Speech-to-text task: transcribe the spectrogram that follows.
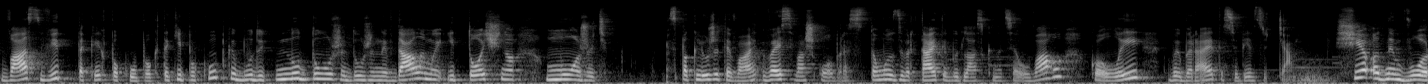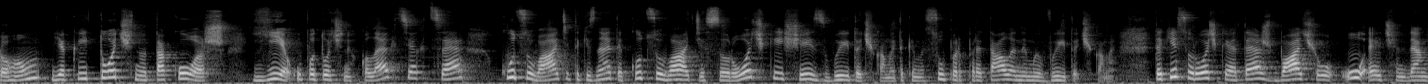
вас від таких покупок. Такі покупки будуть ну дуже-дуже невдалими і точно можуть. Спаклюжити весь ваш образ. Тому звертайте, будь ласка, на це увагу, коли вибираєте собі взуття. Ще одним ворогом, який точно також є у поточних колекціях, це куцуваті, такі, знаєте, куцуваті сорочки ще й з виточками, такими супер приталеними виточками. Такі сорочки я теж бачу у H&M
